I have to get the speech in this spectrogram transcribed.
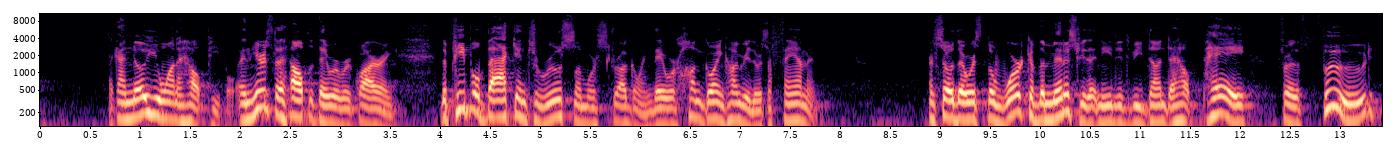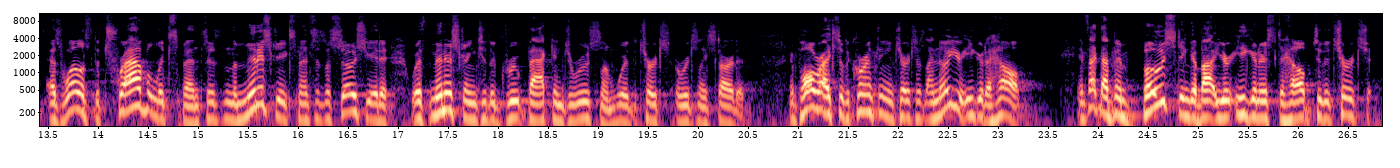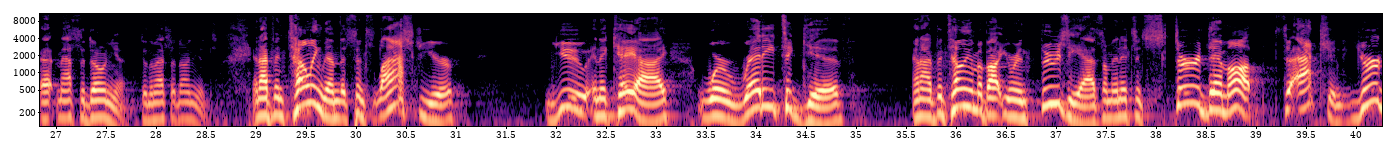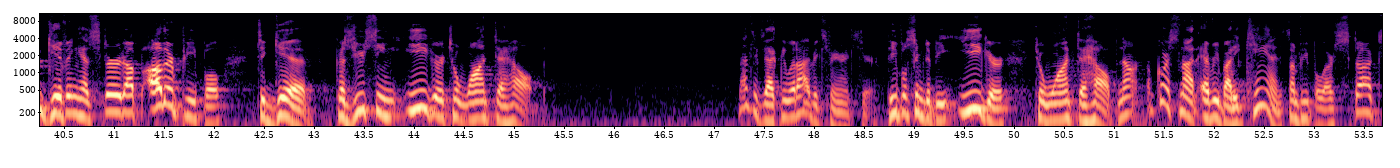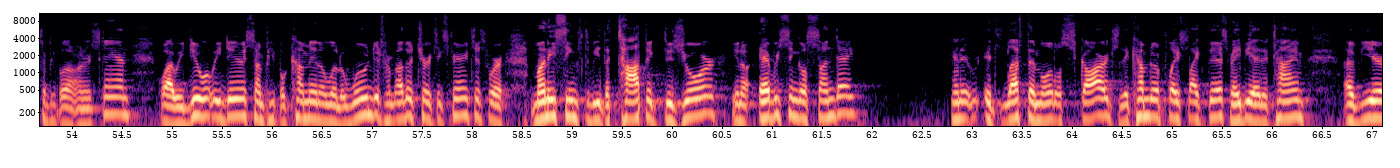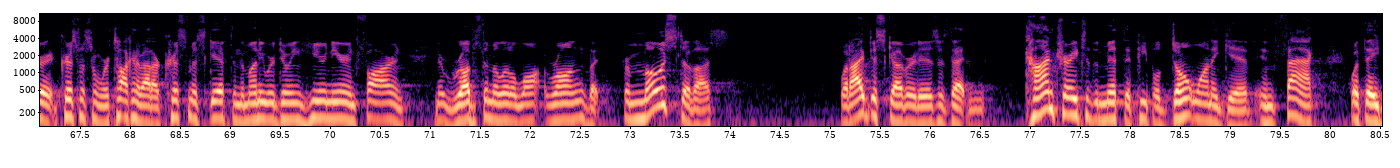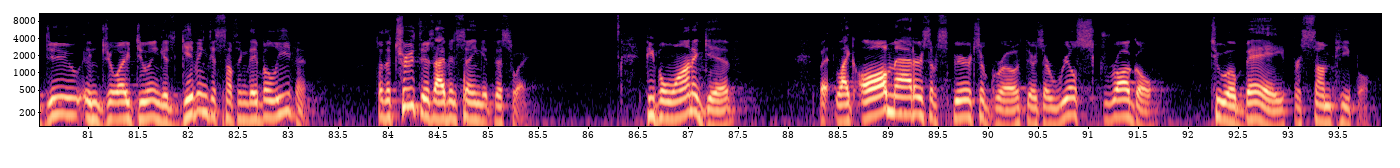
Like I know you want to help people. And here's the help that they were requiring. The people back in Jerusalem were struggling. They were hung, going hungry. There was a famine. And so there was the work of the ministry that needed to be done to help pay for the food as well as the travel expenses and the ministry expenses associated with ministering to the group back in Jerusalem where the church originally started. And Paul writes to the Corinthian churches, I know you're eager to help. In fact, I've been boasting about your eagerness to help to the church at Macedonia, to the Macedonians. And I've been telling them that since last year, you and Achaia were ready to give and I've been telling them about your enthusiasm, and it's stirred them up to action. Your giving has stirred up other people to give because you seem eager to want to help. That's exactly what I've experienced here. People seem to be eager to want to help. Now, of course, not everybody can. Some people are stuck. Some people don't understand why we do what we do. Some people come in a little wounded from other church experiences where money seems to be the topic du jour, you know, every single Sunday and it, it's left them a little scarred. So they come to a place like this, maybe at a time of year at Christmas when we're talking about our Christmas gift and the money we're doing here, near, and far, and, and it rubs them a little wrong. But for most of us, what I've discovered is, is that contrary to the myth that people don't want to give, in fact, what they do enjoy doing is giving to something they believe in. So the truth is, I've been saying it this way people want to give, but like all matters of spiritual growth, there's a real struggle to obey for some people.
